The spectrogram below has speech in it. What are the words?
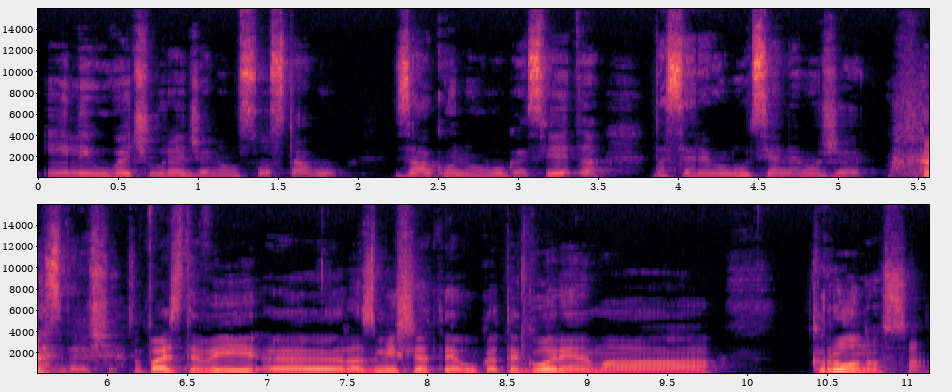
ili u već uređenom sustavu, zakonu ovoga svijeta, da se revolucija ne može izvršiti. Pazite, vi e, razmišljate u kategorijama kronosa,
